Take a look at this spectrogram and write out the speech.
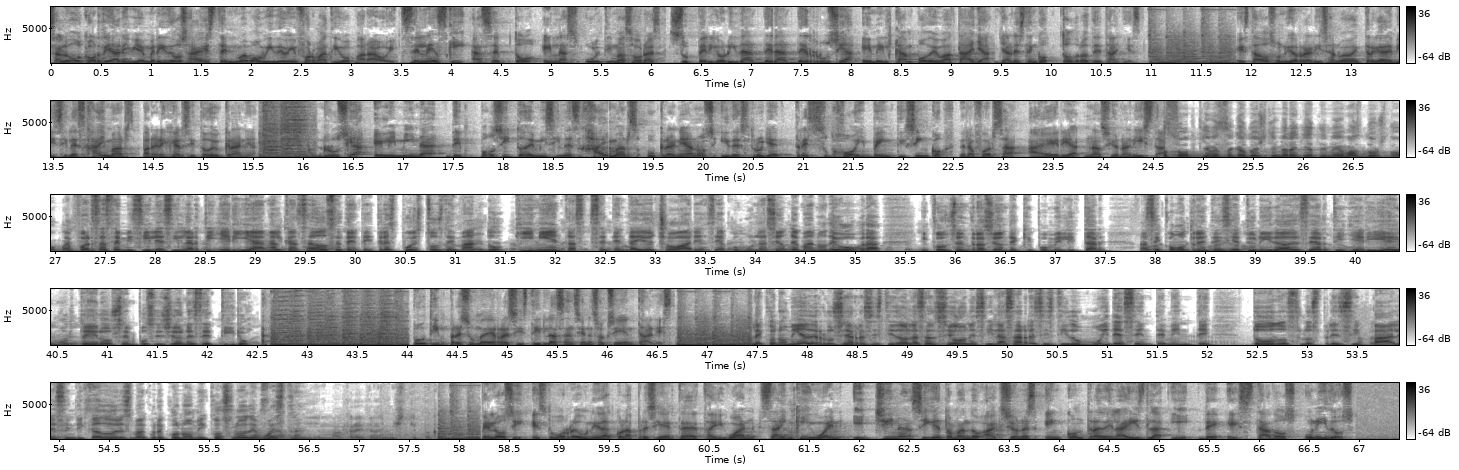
Saludo cordial y bienvenidos a este nuevo video informativo para hoy. Zelensky aceptó en las últimas horas superioridad de edad de Rusia en el campo de batalla. Ya les tengo todos los detalles. Estados Unidos realiza nueva entrega de misiles HIMARS para el ejército de Ucrania. Rusia elimina depósito de misiles HIMARS ucranianos y destruye tres Sukhoi 25 de la Fuerza Aérea Nacionalista. Las fuerzas de misiles y la artillería han alcanzado 73 puestos de mando, 578 áreas de acumulación de mano de obra y concentración de equipo militar, así como 37 unidades de artillería y morteros en posiciones de tiro. Putin presume de resistir las sanciones occidentales. La economía de Rusia ha resistido las sanciones y las ha resistido muy decentemente. Todos los principales indicadores macroeconómicos lo demuestran. Pelosi estuvo reunida con la presidenta de Taiwán, Tsai Ing-wen, y China sigue tomando acciones en contra de la isla y de Estados Unidos.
